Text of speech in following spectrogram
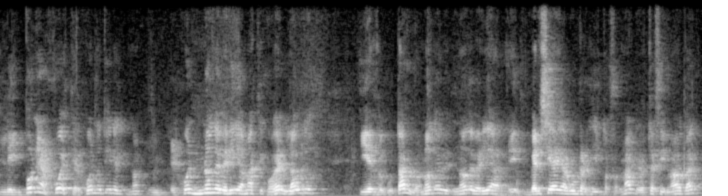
le impone al juez que el juez no tiene, el juez no debería más que coger el laudo y ejecutarlo, no, no debería eh, ver si hay algún registro formal, que no esté firmado tal.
